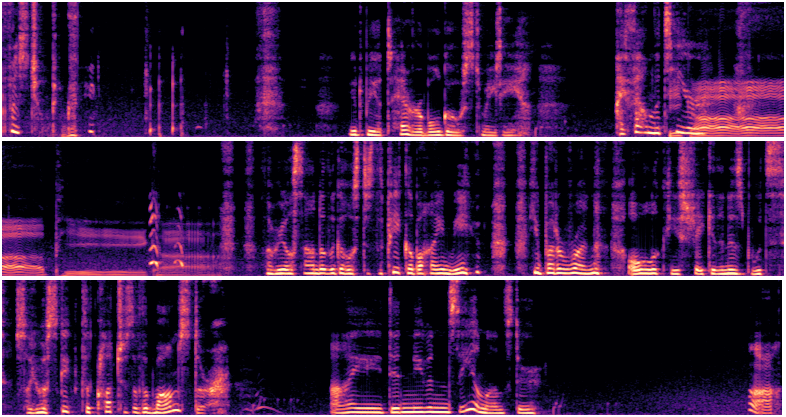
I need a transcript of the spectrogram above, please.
fist jumping thing. You'd be a terrible ghost, matey. I found the tear. Pika, Pika. The real sound of the ghost is the Pika behind me. you better run. Oh, look, he's shaking in his boots. So you escaped the clutches of the monster. I didn't even see a monster. Ah,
